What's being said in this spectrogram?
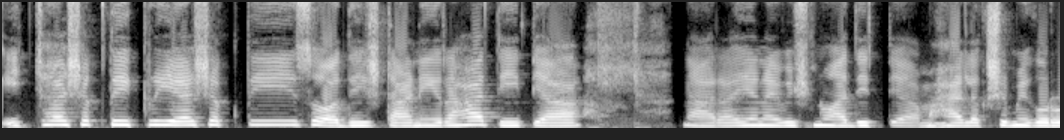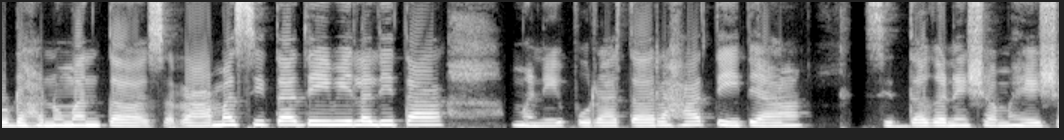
इच्छाशक्ती क्रियाशक्ती स्वाधिष्ठानी राहती त्या नारायण विष्णू आदित्य महालक्ष्मी गरुड हनुमंत राम सीता देवी ललिता मणिपुरात राहती त्या. सिद्ध गणेश महेश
